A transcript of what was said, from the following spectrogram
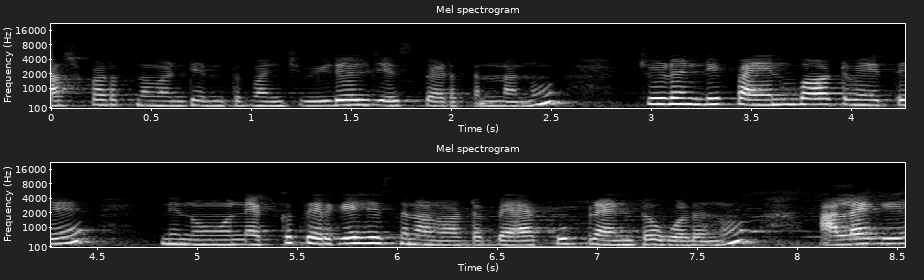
ఆశపడుతున్నామంటే ఇంత మంచి వీడియోలు చేసి పెడుతున్నాను. చూడండి పైన బాటం అయితే నేను నెక్ తిరగేసేసాను అనమాట బ్యాక్ ఫ్రంట్ కూడాను. అలాగే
